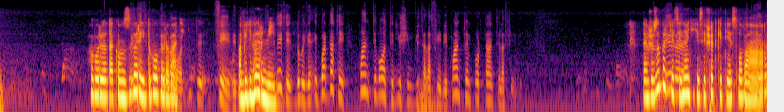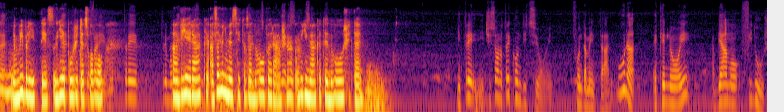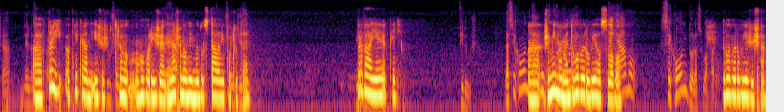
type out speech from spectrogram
Hovorí o takom zveri dôverovať a byť verný. Quante volte Dio ci invita alla fede, quanto è importante la fede. Takže zoberte si, nájdete si všetky tie slova v Biblii, tie, kde je použité slovo viera a zameňme si to za dôvera, že uvidíme, aké to je dôležité. Ci sono tre condizioni fondamentali. Una è che noi abbiamo fiducia a tri, trikrát Ježiš čo hovorí, že naše modlitby budú stále vypočuté. Prvá je, keď a že my máme dôveru v Jeho slovo. Dôveru v Ježiša.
